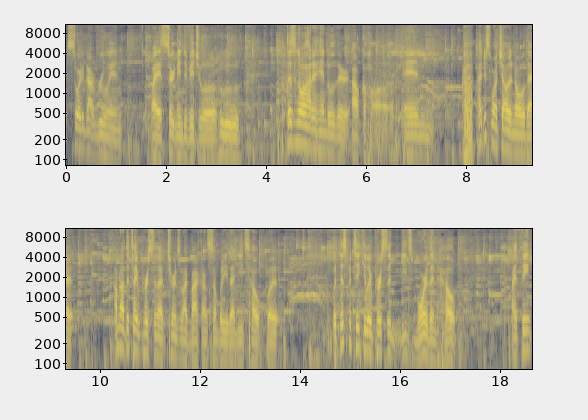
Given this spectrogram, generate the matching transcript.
sort of got ruined by a certain individual who doesn't know how to handle their alcohol. And I just want y'all to know that I'm not the type of person that turns my back on somebody that needs help, but but this particular person needs more than help. I think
